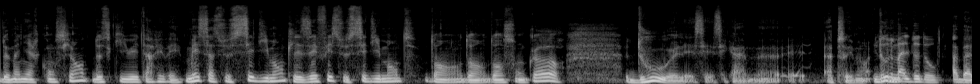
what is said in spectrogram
de manière consciente de ce qui lui est arrivé. Mais ça se sédimente, les effets se sédimentent dans, dans son corps. D'où, c'est quand même euh, absolument. D'où le mal de dos. Ah bah,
